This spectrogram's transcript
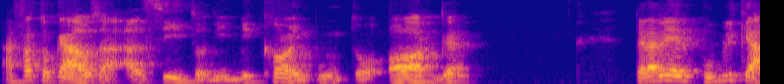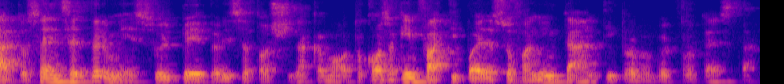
ha fatto causa al sito di bitcoin.org per aver pubblicato senza il permesso il paper di Satoshi Nakamoto, cosa che infatti poi adesso fanno in tanti proprio per protesta.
